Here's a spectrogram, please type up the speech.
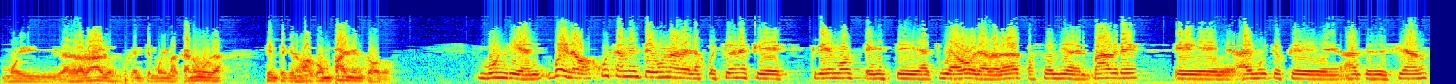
muy agradables, gente muy macanuda, gente que nos acompaña en todo. Muy bien. Bueno, justamente una de las cuestiones que creemos en este aquí ahora, ¿verdad? Pasó el Día del Padre, Eh, hay muchos que antes decían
